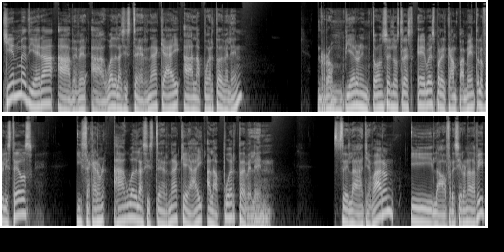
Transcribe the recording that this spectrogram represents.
¿Quién me diera a beber agua de la cisterna que hay a la puerta de Belén? Rompieron entonces los tres héroes por el campamento de los filisteos y sacaron agua de la cisterna que hay a la puerta de Belén. Se la llevaron y la ofrecieron a David,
